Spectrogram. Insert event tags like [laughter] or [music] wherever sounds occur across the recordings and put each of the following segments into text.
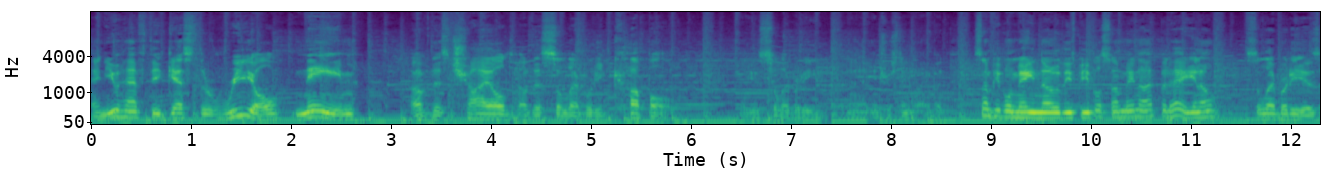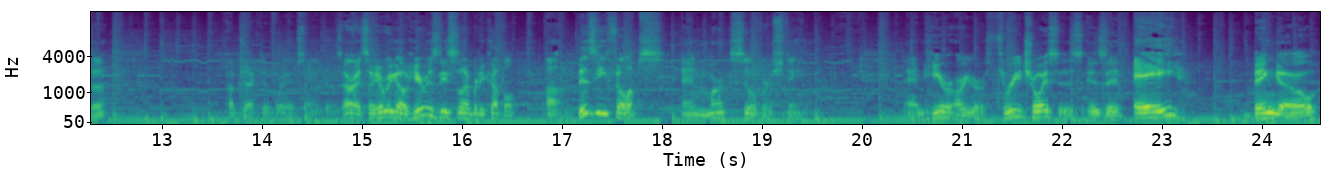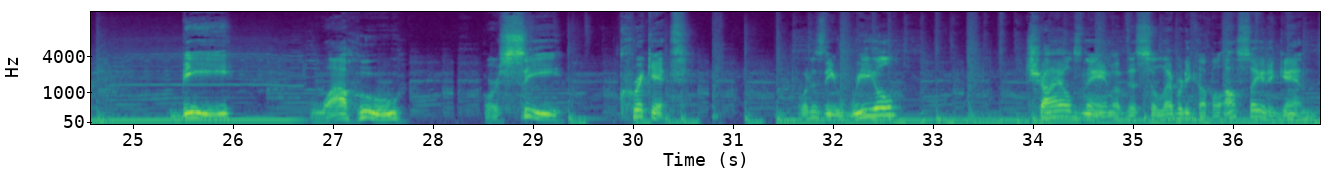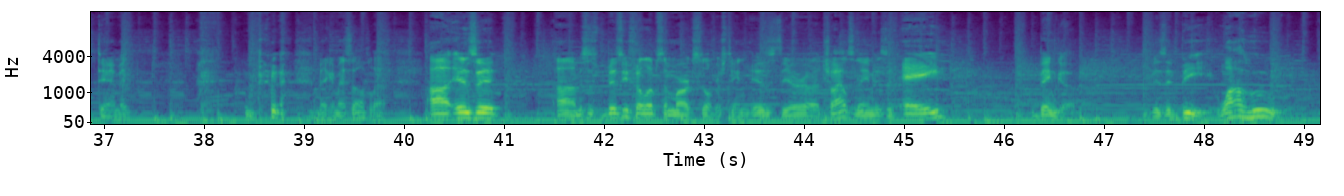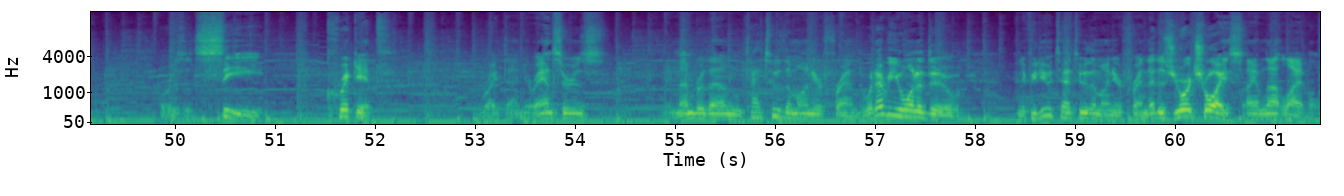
and you have to guess the real name of this child of this celebrity couple. I use celebrity in an interesting way, but some people may know these people, some may not. But hey, you know, celebrity is a objective way of saying things. All right, so here we go. Here is the celebrity couple uh, Busy Philipps and Mark Silverstein. And here are your three choices Is it A, bingo, B, wahoo, or C, cricket? What is the real child's name of this celebrity couple? I'll say it again, damn it. [laughs] Making myself laugh. Uh, is it this is Busy Philipps and Mark Silverstein. Is their uh, child's name? Is it A, Bingo? Is it B, Wahoo? Or is it C, Cricket? Write down your answers, remember them, tattoo them on your friend, whatever you want to do. And if you do tattoo them on your friend, that is your choice. I am not liable.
